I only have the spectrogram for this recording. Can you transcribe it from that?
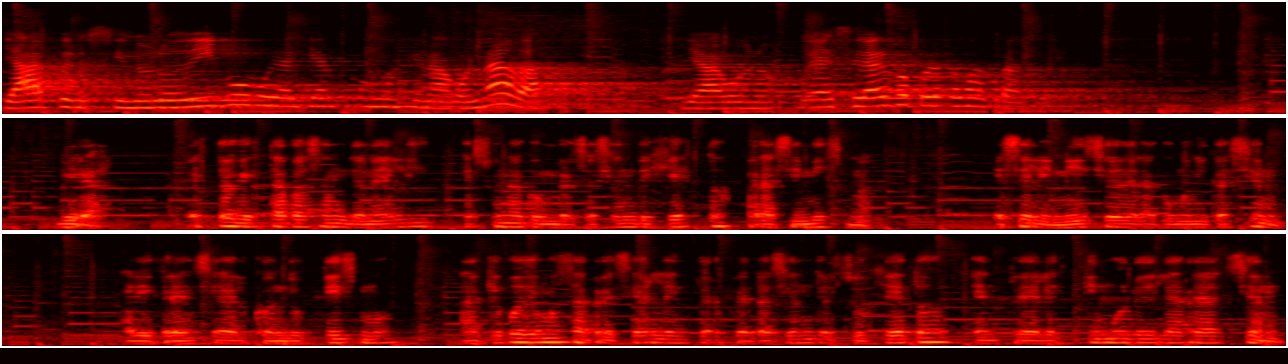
Ya, pero si no lo digo, voy a quedar como que no hago nada. Ya, bueno, voy a decir algo, pero más rato. Mira, esto que está pasando en Eli es una conversación de gestos para sí misma. Es el inicio de la comunicación. A diferencia del conductismo, aquí podemos apreciar la interpretación del sujeto entre el estímulo y la reacción,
